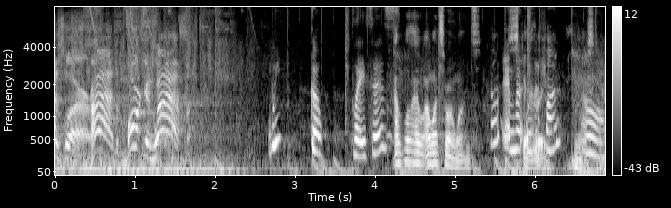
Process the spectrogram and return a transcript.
Sessler and Morgan West. Places. Oh, well, I, I went somewhere once. Oh, am- was it fun? Oh,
